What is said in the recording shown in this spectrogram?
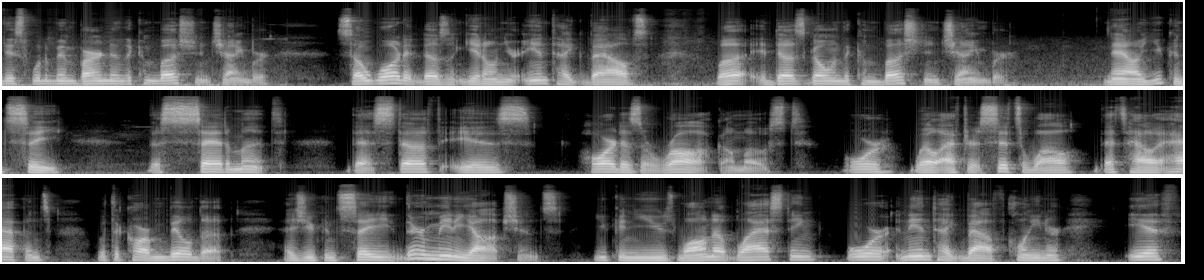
this would have been burned in the combustion chamber. So what it doesn't get on your intake valves but it does go in the combustion chamber. Now you can see the sediment, that stuff is hard as a rock almost. Or, well, after it sits a while, that's how it happens with the carbon buildup. As you can see, there are many options. You can use walnut blasting or an intake valve cleaner if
